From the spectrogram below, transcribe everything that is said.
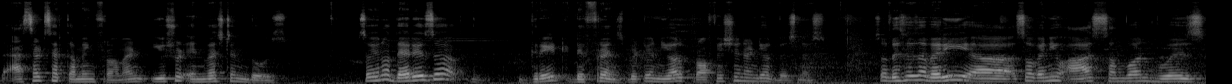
the assets are coming from and you should invest in those. So you know there is a great difference between your profession and your business. So this is a very uh, so when you ask someone who is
